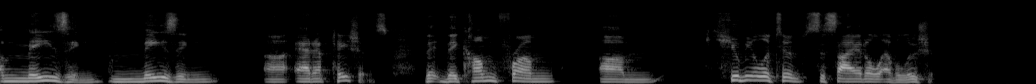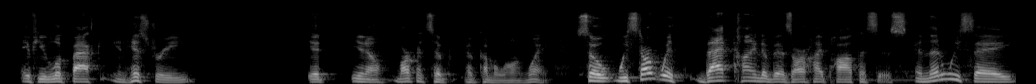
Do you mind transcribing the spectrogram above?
amazing amazing uh, adaptations. They, they come from um, cumulative societal evolution. If you look back in history, it, you know, markets have, have come a long way. So we start with that kind of as our hypothesis. And then we say,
